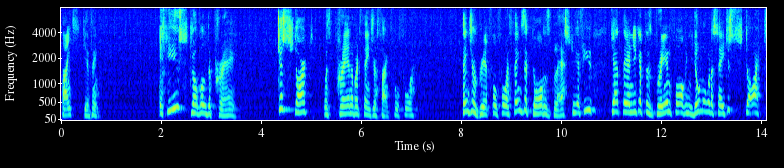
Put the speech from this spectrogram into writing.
thanksgiving. If you struggle to pray, just start with praying about things you're thankful for, things you're grateful for, things that God has blessed you. If you get there and you get this brain fog and you don't know what to say, just start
